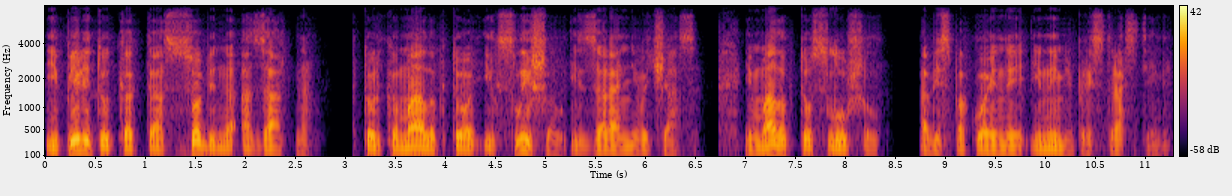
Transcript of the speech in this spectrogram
и пели тут как-то особенно азартно, только мало кто их слышал из-за раннего часа, и мало кто слушал, обеспокоенные иными пристрастиями.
